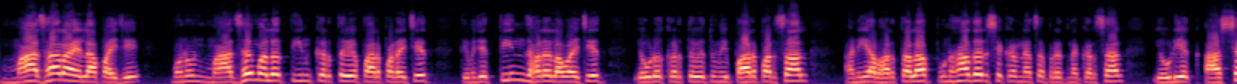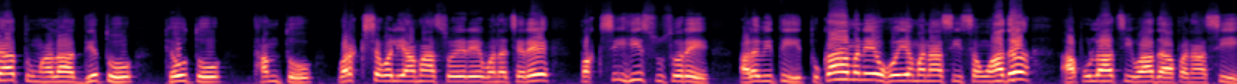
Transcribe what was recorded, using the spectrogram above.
माझा राहायला पाहिजे. म्हणून माझं मला तीन कर्तव्य पार पाडायचेत ते म्हणजे तीन झाडं लावायचेत एवढं कर्तव्य तुम्ही पार पाडसाल आणि या भारताला पुन्हा आदर्श करण्याचा प्रयत्न करसाल. एवढी एक आशा तुम्हाला देतो ठेवतो थांबतो. वृक्षवली आम्हा सोयरे वनचरे पक्षीही सुसोरे. अळविती तुका म्हणे होय मनासी संवाद आपुलाची वाद आपणासी.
